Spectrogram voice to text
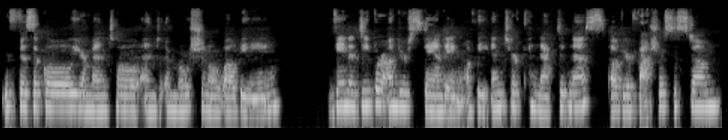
your physical, your mental, and emotional well-being gain a deeper understanding of the interconnectedness of your fascial system.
